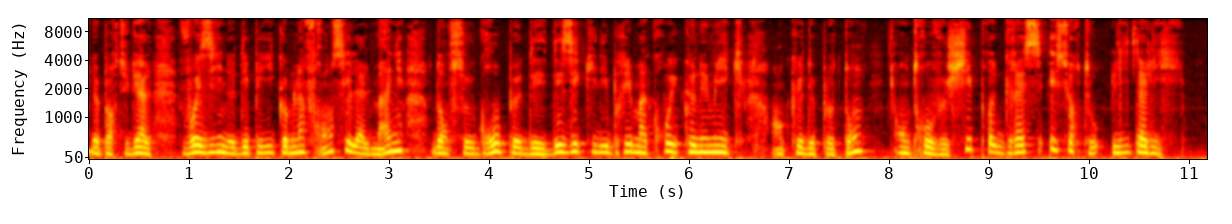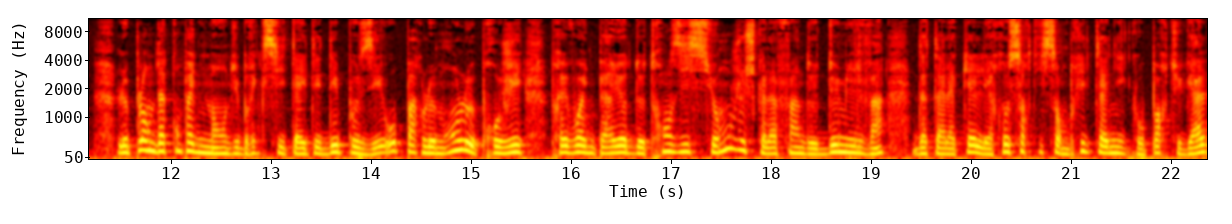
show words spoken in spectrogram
Le Portugal voisine des pays comme la France et l'Allemagne dans ce groupe des déséquilibrés macroéconomiques. En queue de peloton, on trouve Chypre, Grèce et surtout l'Italie. Le plan d'accompagnement du Brexit a été déposé au Parlement. Le projet prévoit une période de transition jusqu'à la fin de 2020, date à laquelle les ressortissants britanniques au Portugal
